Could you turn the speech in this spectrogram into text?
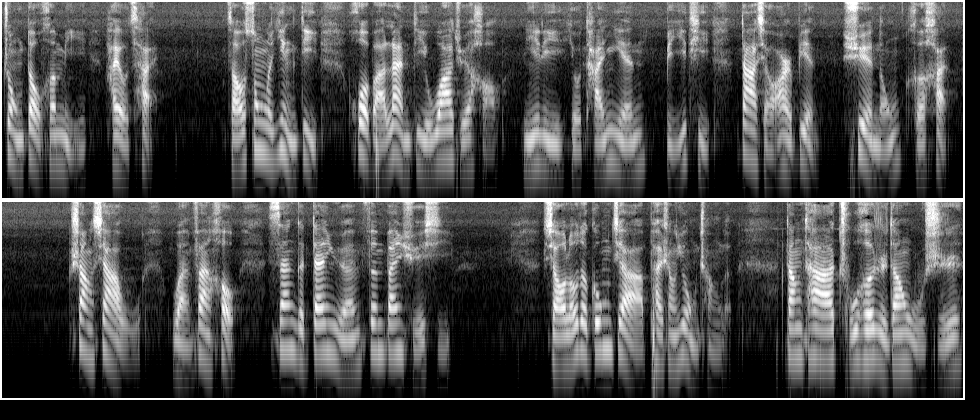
种豆和米，还有菜。凿松了硬地，或把烂地挖掘好，泥里有痰盐、鼻涕、大小二便、血脓和汗。上下午、晚饭后三个单元分班学习。小楼的工架派上用场了。当他锄禾日当午时，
